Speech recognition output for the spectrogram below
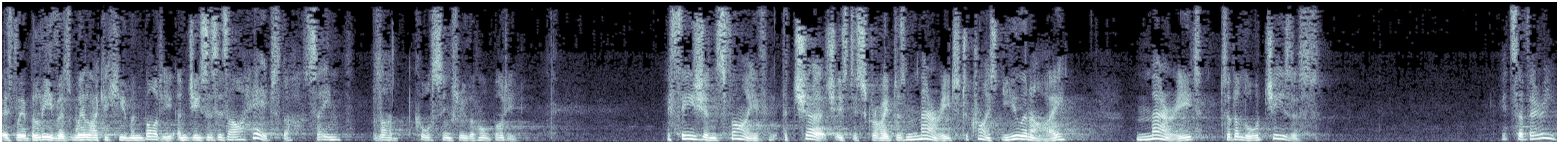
if we're believers, we're like a human body and Jesus is our head, the same blood coursing through the whole body. Ephesians 5, the church is described as married to Christ. You and I, married to the Lord Jesus. It's a very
